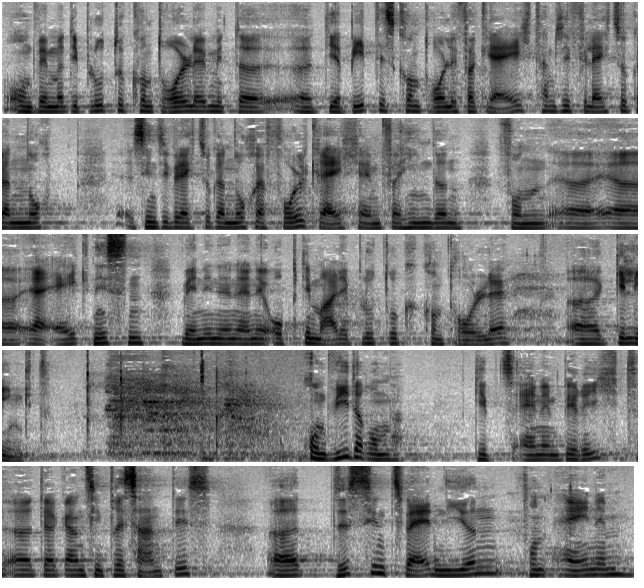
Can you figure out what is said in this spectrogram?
Und wenn man die Blutdruckkontrolle mit der äh, Diabeteskontrolle vergleicht, haben Sie vielleicht sogar noch, sind Sie vielleicht sogar noch erfolgreicher im Verhindern von äh, äh Ereignissen, wenn Ihnen eine optimale Blutdruckkontrolle gelingt. Und wiederum gibt es einen Bericht, der ganz interessant ist. Das sind zwei Nieren von einem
